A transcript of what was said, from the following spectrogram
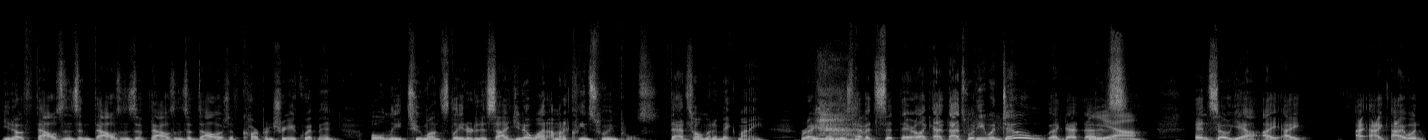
you know, thousands and thousands of thousands of dollars of carpentry equipment only two months later to decide, you know what, I'm going to clean swimming pools. That's how I'm going to make money, right? And just have it sit there. Like uh, that's what he would do. Like that. That is. yeah. And so, yeah, I, I, I, I- I would.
